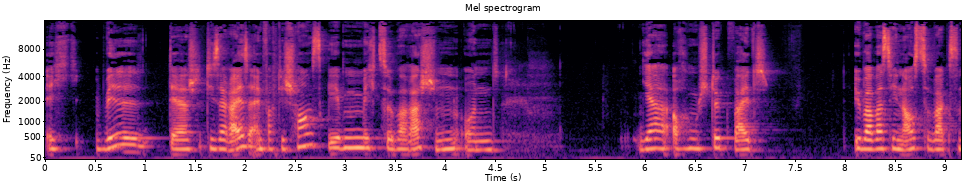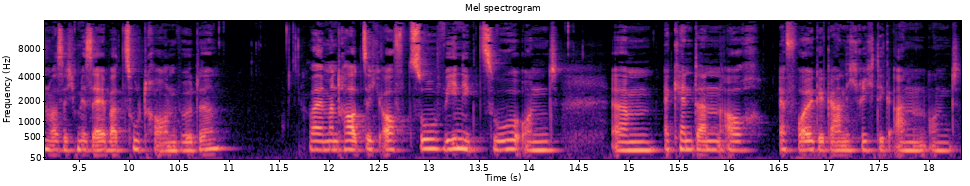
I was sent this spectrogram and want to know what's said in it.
ich will der, dieser Reise einfach die Chance geben, mich zu überraschen und ja, auch ein Stück weit über was hinauszuwachsen, was ich mir selber zutrauen würde. Weil man traut sich oft so wenig zu und ähm, erkennt dann auch Erfolge gar nicht richtig an und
